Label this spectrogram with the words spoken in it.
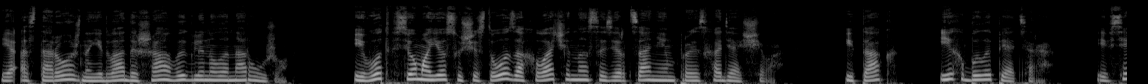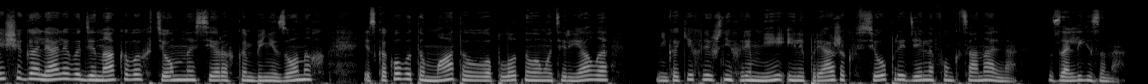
Я осторожно, едва дыша, выглянула наружу. И вот все мое существо захвачено созерцанием происходящего. Итак, их было пятеро. И все щеголяли в одинаковых темно-серых комбинезонах из какого-то матового плотного материала — Никаких лишних ремней или пряжек, все предельно функционально, зализано.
